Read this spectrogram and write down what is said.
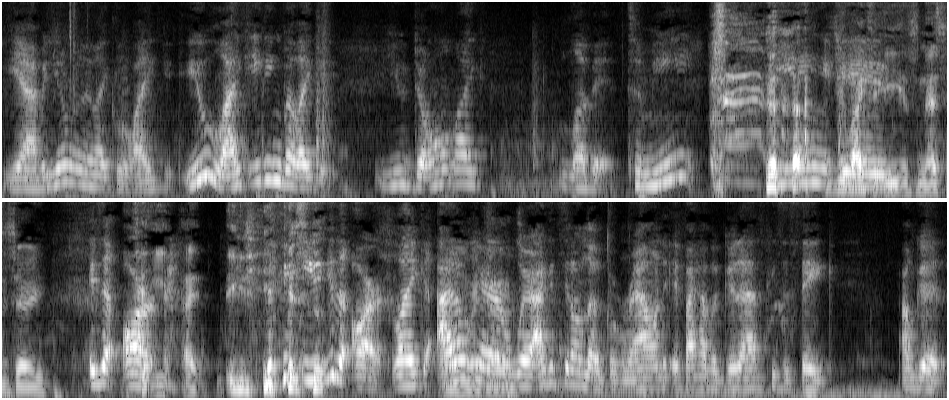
Yeah, but you don't really like like you like eating, but like you don't like love it. To me, eating you like to eat. It's necessary is it art. eat. I eat. Eating is an art. Like I Oh don't care God. where I can sit on the ground if I have a good ass piece of steak. I'm good.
